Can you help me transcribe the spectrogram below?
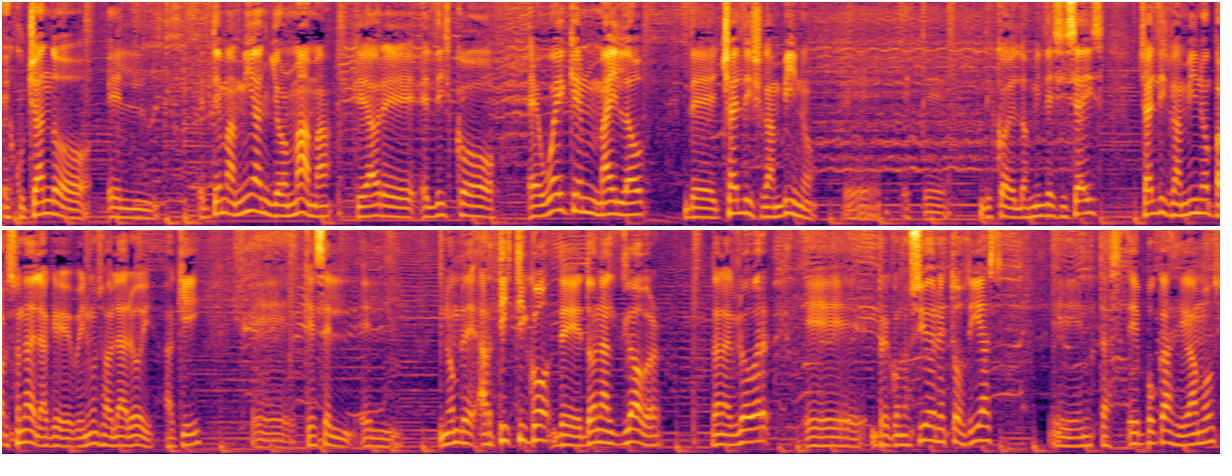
Escuchando el, el, tema Me and Your Mama, que abre el disco Awaken My Love de Childish Gambino, eh, este disco del 2016. Childish Gambino, persona de la que venimos a hablar hoy aquí, eh, que es el, el, nombre artístico de Donald Glover. Donald Glover, eh, reconocido en estos días, en estas épocas, digamos,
